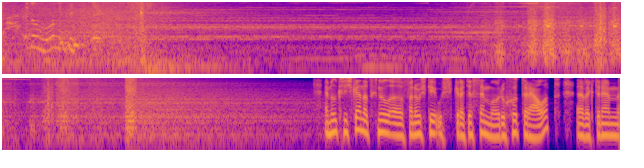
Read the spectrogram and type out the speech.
I don't want to be sick. Emil Křiška natchnul eh, fanoušky už kraťasem Ruchot Raot, eh, ve kterém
